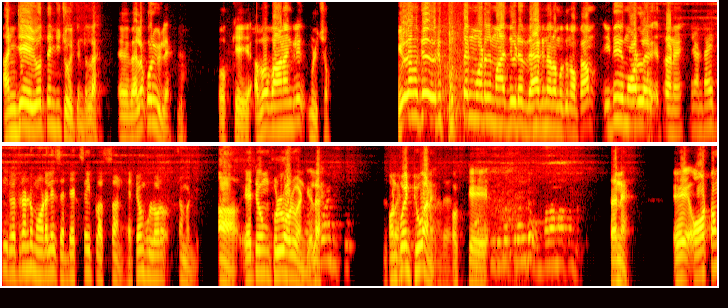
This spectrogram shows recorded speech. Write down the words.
അഞ്ച് എഴുപത്തഞ്ച് ചോദിക്കുന്നുണ്ട് അല്ലേ? വില കുറയൂലേ? ഓക്കെ അപ്പൊ വേണമെങ്കിൽ വിളിച്ചോ. ഇവിടെ നമുക്ക് ഒരു പുത്തൻ മോഡൽ മാതിയുടെ വാഗനർ നമുക്ക് നോക്കാം. ഇത് മോഡൽ എത്രയാണ്? രണ്ടായിരത്തി ഇരുപത്തിരണ്ട് model Z X I plus ആണ്. ഏറ്റവും ഫുൾ ഓപ്ഷൻ വണ്ടി. ആ ഏറ്റവും ഫുൾ ഓട് വണ്ടി അല്ലേ? വൺ പോയിന്റ് ടു ആണ്. ഓക്കെ തന്നെ. ഏ ഓട്ടം?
